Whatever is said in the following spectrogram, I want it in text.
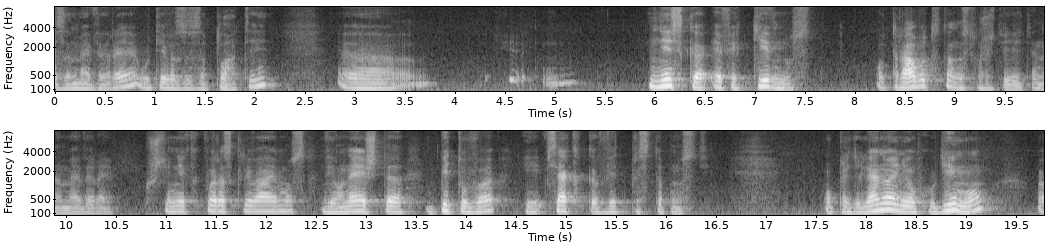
за МВР отива за заплати. Ниска ефективност от работата на служителите на МВР. Почти никаква разкриваемост, вилнееща, битова и всякакъв вид престъпности. Определено е необходимо а,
